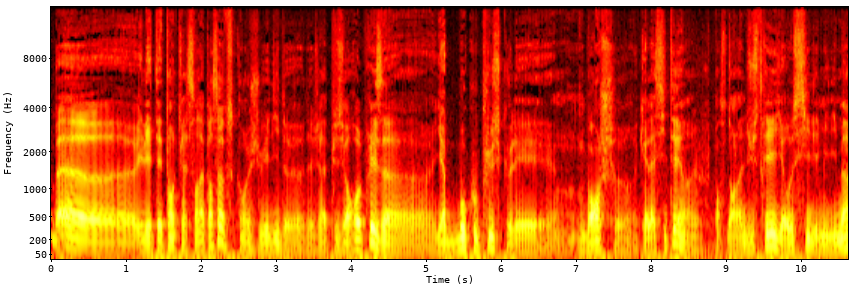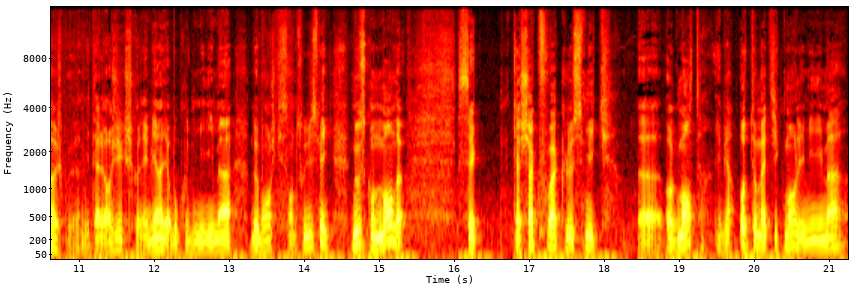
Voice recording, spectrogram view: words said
Ben, il était temps qu'elle s'en aperçoive, parce que je lui ai dit déjà à plusieurs reprises, il y a beaucoup plus que les branches qu'elle a citées. Hein. Je pense dans l'industrie, il y a aussi des minima, la métallurgie que je connais bien, il y a beaucoup de minima de branches qui sont en dessous du SMIC. Nous, ce qu'on demande, c'est qu'à chaque fois que le SMIC euh, augmente, eh bien automatiquement les minima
